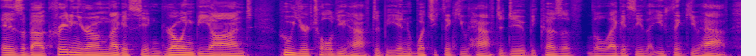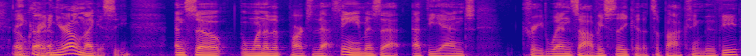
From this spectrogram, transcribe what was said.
is about creating your own legacy and growing beyond who you're told you have to be and what you think you have to do because of the legacy that you think you have, and Okay. creating your own legacy. And so, one of the parts of that theme is that at the end, Creed wins, obviously, because it's a boxing movie.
